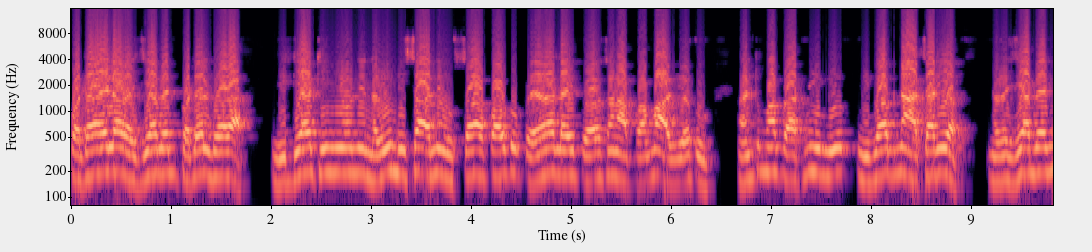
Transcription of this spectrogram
પઢાયેલા રજિયાબેન પટેલ દ્વારા વિદ્યાર્થીનીઓને નવી દિશા અને ઉત્સાહ અપાવતું પ્રેરણાદાયી પ્રવચન આપવામાં આવ્યું હતું. અંતમાં પ્રાથમિક વિભાગના આચાર્ય રજિયાબેન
